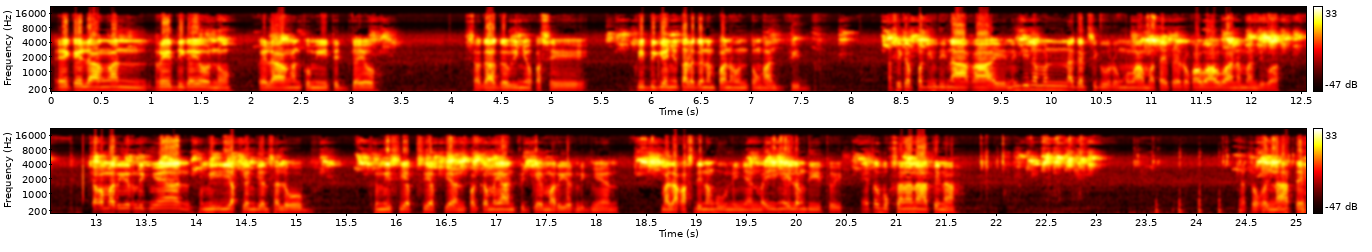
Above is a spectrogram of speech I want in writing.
eh kailangan ready kayo no? Kailangan committed kayo sa gagawin nyo kasi bibigyan nyo talaga ng panahon tong hand feed kasi kapag hindi nakakain hindi naman agad sigurong mamamatay pero kawawa naman di ba Tsaka maririnig nyo yan. Umiiyak yan dyan sa loob. Sumisiyap-siyap yan. Pagka may handfeed kayo, maririnig nyo yan. Malakas din ang hunin yan. Maingay lang dito eh. Ito, buksan na natin ha. Natukin natin.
